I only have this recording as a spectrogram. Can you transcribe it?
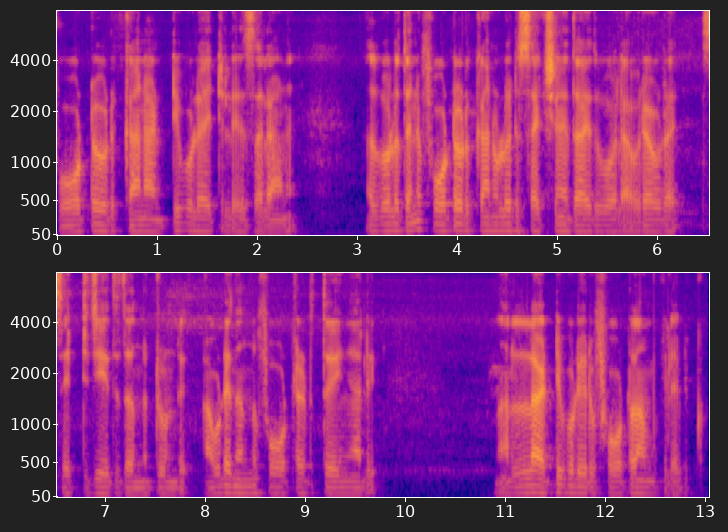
ഫോട്ടോ എടുക്കാൻ അടിപൊളിയായിട്ടുള്ള ഒരു സ്ഥലമാണ്. അതുപോലെ തന്നെ ഫോട്ടോ എടുക്കാനുള്ളൊരു സെക്ഷൻ ഇതായതുപോലെ അവരവിടെ സെറ്റ് ചെയ്ത് തന്നിട്ടുണ്ട്. അവിടെ നിന്ന് ഫോട്ടോ എടുത്തു കഴിഞ്ഞാൽ നല്ല അടിപൊളി ഒരു ഫോട്ടോ നമുക്ക് ലഭിക്കും.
